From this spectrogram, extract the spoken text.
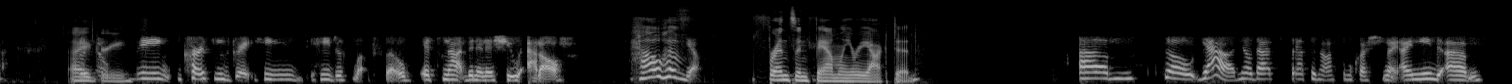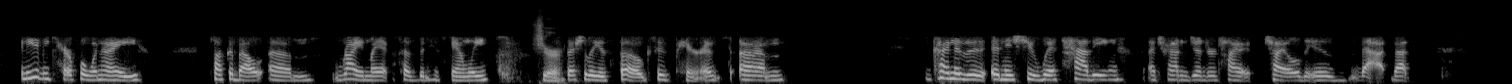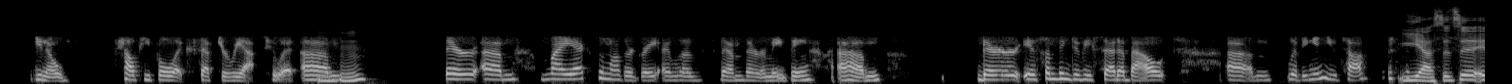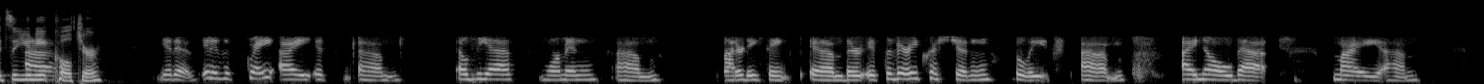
I But no, agree. being Carson's great. He he just loves. So it's not been an issue at all. How have Yeah. friends and family reacted? Um, so yeah, no, that's that's an awesome question. I, I need um, I need to be careful when I talk about um, Ryan, my ex-husband, his family, Sure. especially his folks, his parents. Um, kind of a, an issue with having a transgender ti- child is that that's you know how people accept or react to it. Um, Mhm. they're um, my ex-in-laws are great. I love them. They're amazing. Um, there is something to be said about um, living in Utah. Yes, it's a it's a unique Um, culture. It is. It is. It's great. I. It's um, LDS, Mormon, um, Latter Day Saints. Um, there. It's a very Christian belief. Um, I know that my um,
